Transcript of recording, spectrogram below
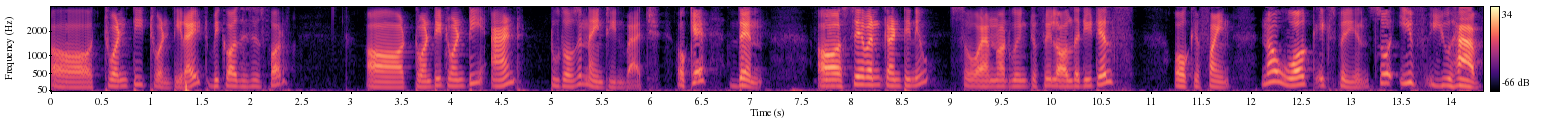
uh, 2020 right? Because this is for uh, 2020 and 2019 batch. Okay? Then uh, save and continue. So I'm not going to fill all the details. Okay fine. Now work experience. So if you have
